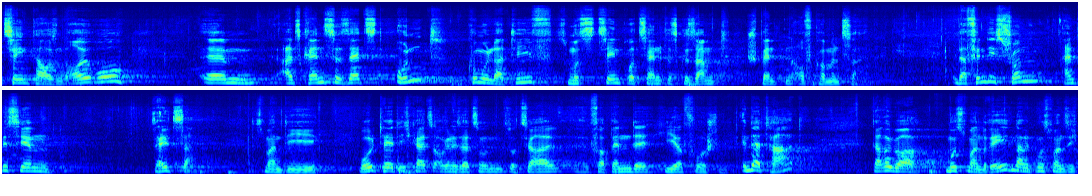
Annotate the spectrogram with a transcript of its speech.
10.000 Euro ähm, als Grenze setzt und kumulativ, es muss 10 Prozent des Gesamtspendenaufkommens sein. Und da finde ich es schon ein bisschen seltsam, dass man die Wohltätigkeitsorganisationen, Sozialverbände hier vorschiebt. In der Tat Darüber muss man reden, damit muss man sich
